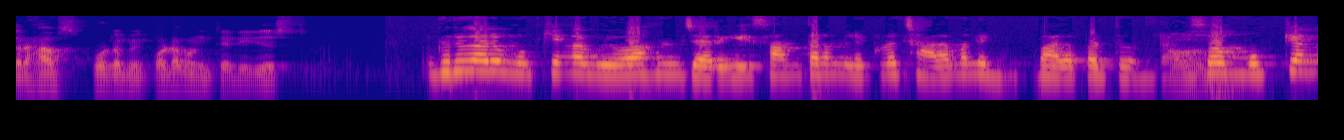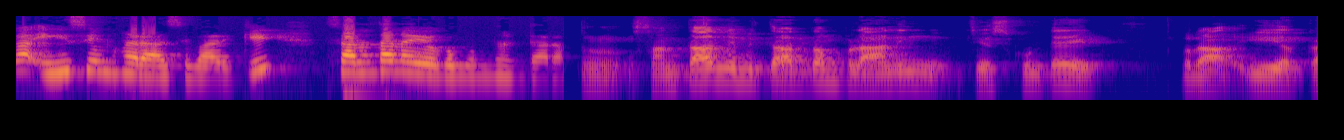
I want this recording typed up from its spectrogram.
గ్రహ స్ఫుటమి కూడా మనం తెలియజేస్తున్నాం గురుగారు ముఖ్యంగా వివాహం జరిగి సంతానం లేకుండా చాలా మంది బాధపడుతూ ఉంటారు. సో ముఖ్యంగా ఈ సింహ రాశి వారికి సంతాన యోగం ఉందంటారా? సంతాన నిమిత్తార్థం ప్లానింగ్ చేసుకుంటే ఈ యొక్క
